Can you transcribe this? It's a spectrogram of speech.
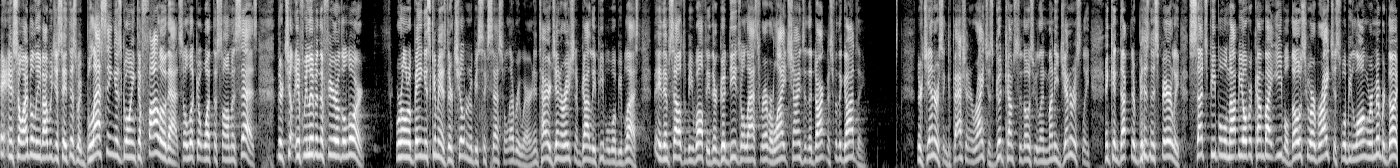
And so I believe I would just say it this way blessing is going to follow that. So look at what the psalmist says. If we live in the fear of the Lord, we're obeying his commands, their children will be successful everywhere. An entire generation of godly people will be blessed. They themselves will be wealthy. Their good deeds will last forever. Light shines in the darkness for the godly. They're generous and compassionate and righteous. Good comes to those who lend money generously and conduct their business fairly. Such people will not be overcome by evil. Those who are righteous will be long remembered. Though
